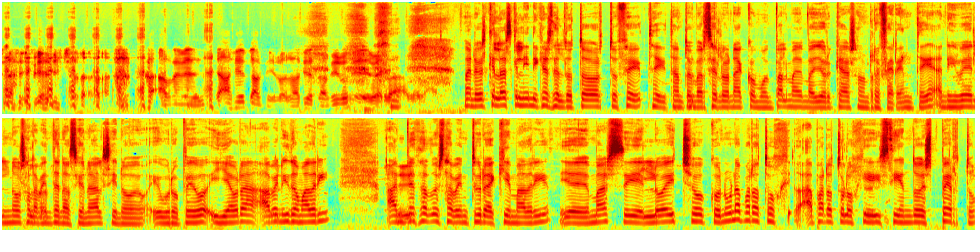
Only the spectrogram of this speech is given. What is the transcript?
nadie me ha dicho nada. Haciendo amigos, haciendo amigos de verdad, Bueno, es que las clínicas del doctor Tufet, eh, tanto en Barcelona como en Palma de Mallorca, son referente a nivel no solamente nacional, sino europeo. Y ahora ha venido a Madrid, ha empezado esta aventura aquí en Madrid y además eh, lo ha hecho con una aparatología y siendo experto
